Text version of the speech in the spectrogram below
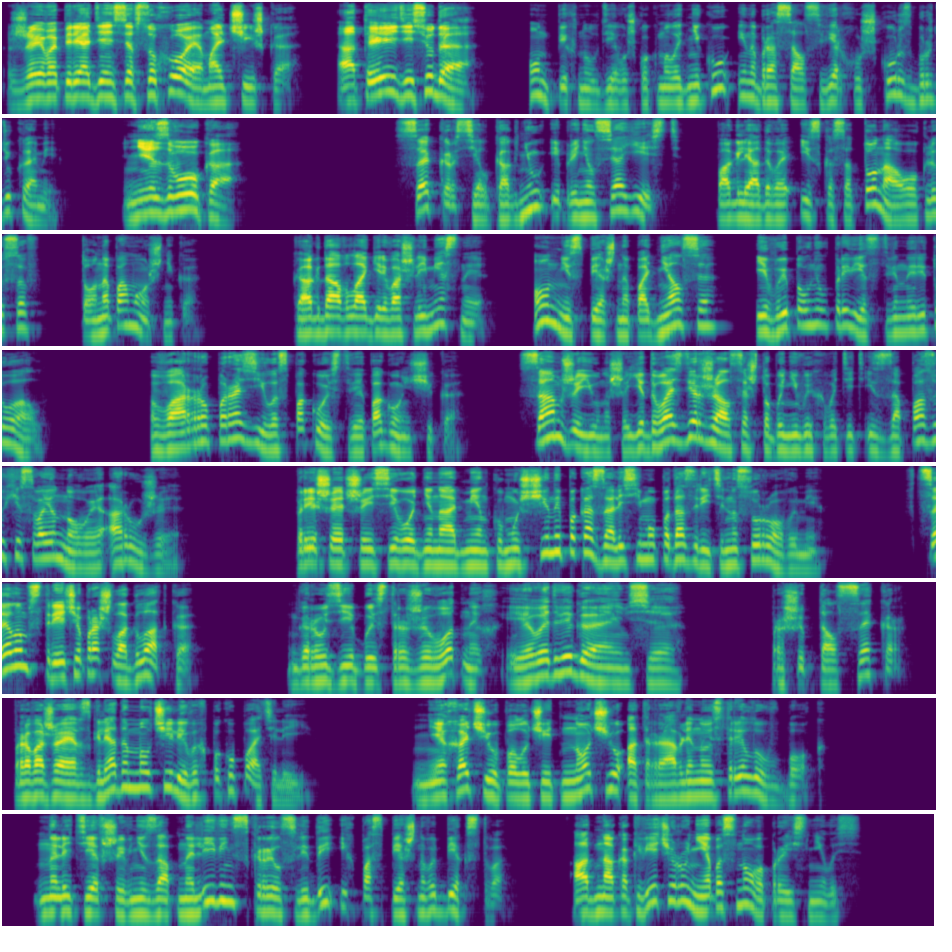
Живо переоденься в сухое, мальчишка! А ты иди сюда!» Он пихнул девушку к молодняку и набросал сверху шкур с бурдюками. «Не звука!» Секкер сел к огню и принялся есть поглядывая искоса то на Оклюсов, то на помощника. Когда в лагерь вошли местные, он неспешно поднялся и выполнил приветственный ритуал. Варро поразило спокойствие погонщика. Сам же юноша едва сдержался, чтобы не выхватить из-за пазухи свое новое оружие. Пришедшие сегодня на обменку мужчины показались ему подозрительно суровыми. В целом встреча прошла гладко. «Грузи быстро животных и выдвигаемся», – прошептал Секер, провожая взглядом молчаливых покупателей. «Не хочу получить ночью отравленную стрелу в бок». Налетевший внезапно ливень скрыл следы их поспешного бегства. Однако к вечеру небо снова прояснилось.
